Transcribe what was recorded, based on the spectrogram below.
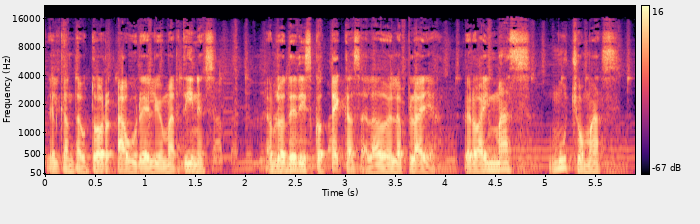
del cantautor Aurelio Martínez. Habló de discotecas al lado de la playa, pero hay más, mucho más.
